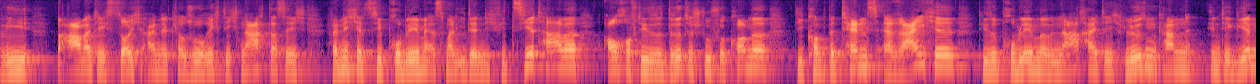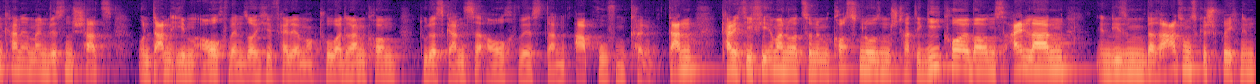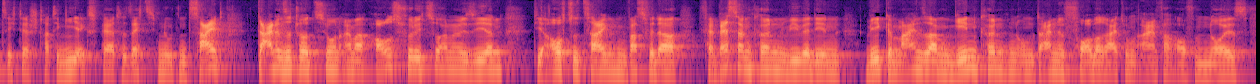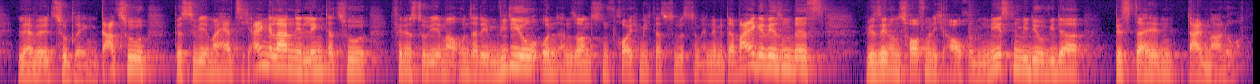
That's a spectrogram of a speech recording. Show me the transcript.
Wie bearbeite ich solch eine Klausur richtig nach, dass ich, wenn ich jetzt die Probleme erstmal identifiziert habe, auch auf diese dritte Stufe komme, die Kompetenz erreiche, diese Probleme nachhaltig lösen kann, integrieren kann in meinen Wissensschatz und dann eben auch, wenn solche Fälle im Oktober drankommen, du das Ganze auch wirst dann abrufen können. Dann kann ich dich wie immer nur zu einem kostenlosen Strategie-Call bei uns einladen. In diesem Beratungsgespräch nimmt sich der Strategieexperte 60 Minuten Zeit, deine Situation einmal ausführlich zu analysieren, dir aufzuzeigen, was wir da verbessern können, wie wir den Weg gemeinsam gehen könnten, um deine Vorbereitung einfach auf ein neues Level zu bringen. Dazu bist du wie immer herzlich eingeladen. Den Link dazu findest du wie immer unter dem Video und ansonsten freue ich mich, dass du bis zum Ende mit dabei gewesen bist. Wir sehen uns hoffentlich auch im nächsten Video wieder. Bis dahin, dein Malo.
